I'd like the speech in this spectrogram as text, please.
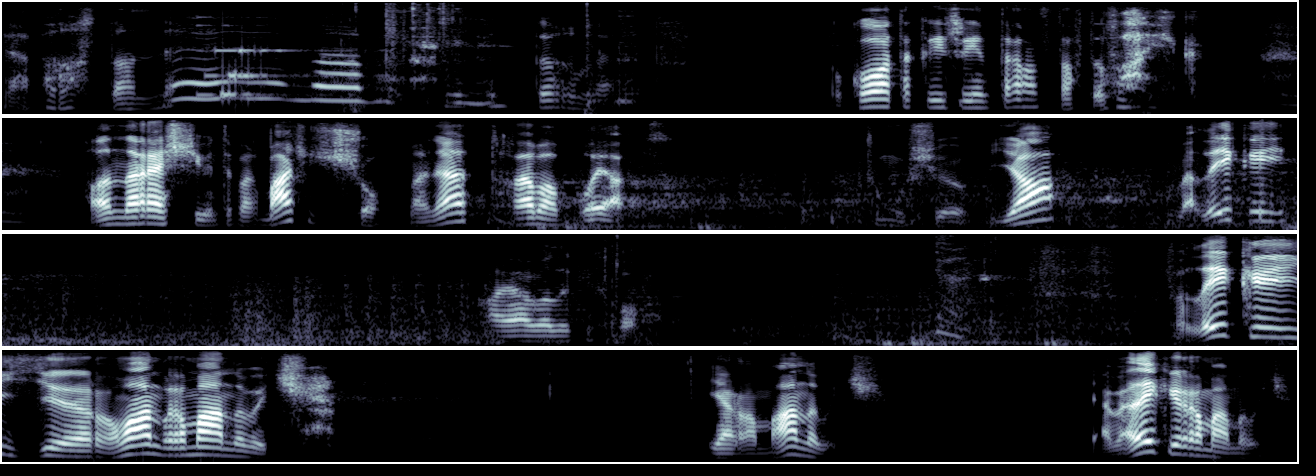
Я просто ненавиджу інтернет. У кого такий же інтернет, ставте лайк. Але нарешті він тепер бачить, що мене треба боятися. Тому що я великий. А я великий хто? Великий е, Роман Романович. Я Романович. Я великий Романович.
